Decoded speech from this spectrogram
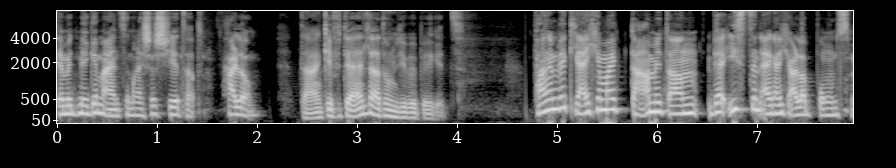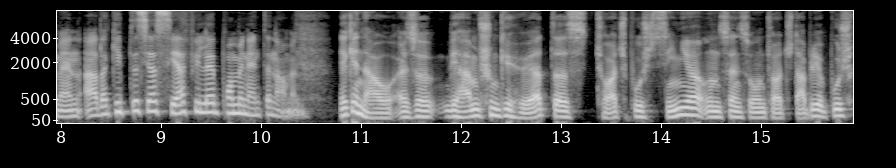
der mit mir gemeinsam recherchiert hat. Hallo. Danke für die Einladung, liebe Birgit. Fangen wir gleich einmal damit an, wer ist denn eigentlich aller Bonesman? Ah, da gibt es ja sehr viele prominente Namen. Ja, genau. Also wir haben schon gehört, dass George Bush Senior und sein Sohn George W. Bush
